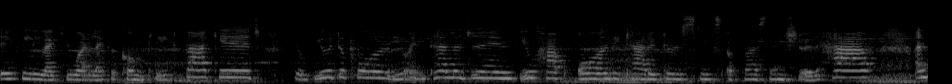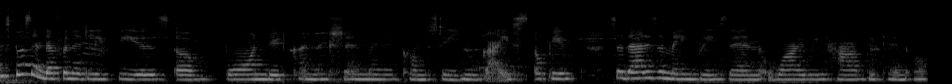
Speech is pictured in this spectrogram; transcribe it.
they feel like you are like a complete package. You're beautiful you're intelligent you have all the characteristics a person should have. And this person definitely feels a bonded connection when it comes to you guys okay? So that is the main reason why we have the 10 of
